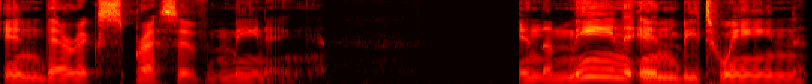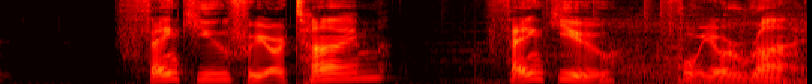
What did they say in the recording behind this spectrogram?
in their expressive meaning. In the mean in between, thank you for your time, thank you for your rhyme.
